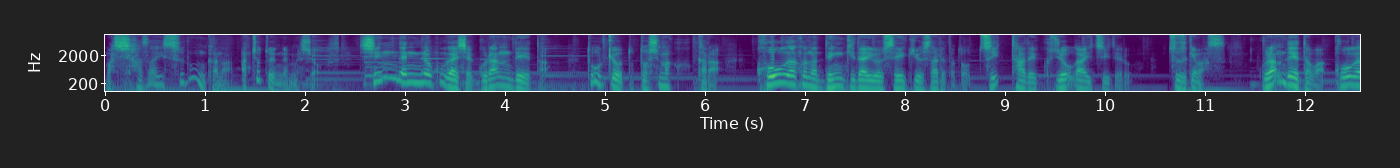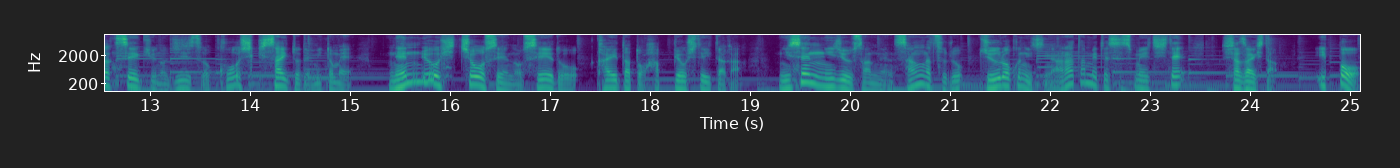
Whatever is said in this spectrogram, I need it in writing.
まあ謝罪するんかなあちょっと読んでみましょう新電力会社グランデータ東京都豊島区から高額な電気代を請求されたとツイッターで苦情が相次いでいる続けますグランデータは高額請求の事実を公式サイトで認め、燃料費調整の制度を変えたと発表していたが、2023年3月16日に改めて説明して謝罪した。一方、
